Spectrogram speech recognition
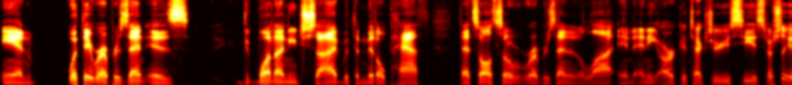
and what they represent is the one on each side with the middle path. That's also represented a lot in any architecture you see, especially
